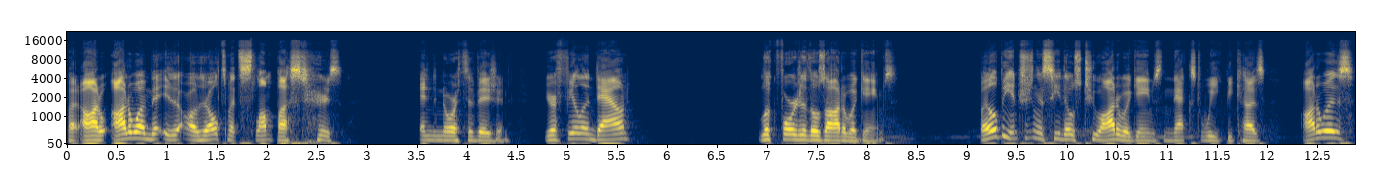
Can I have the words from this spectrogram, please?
But Ottawa, are the ultimate slump busters in the North Division. You're feeling down? Look forward to those Ottawa games. But it'll be interesting to see those two Ottawa games next week because Ottawa's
